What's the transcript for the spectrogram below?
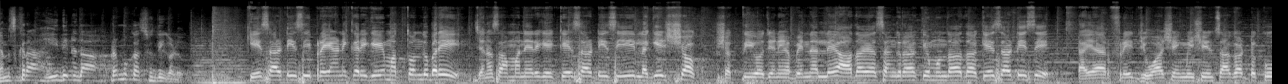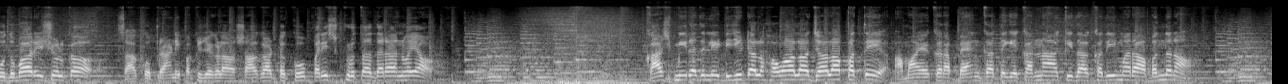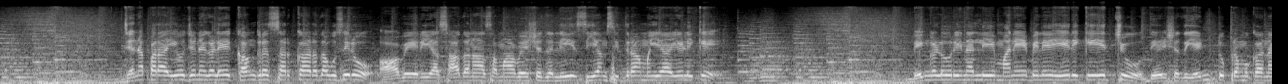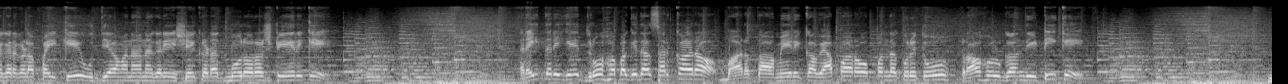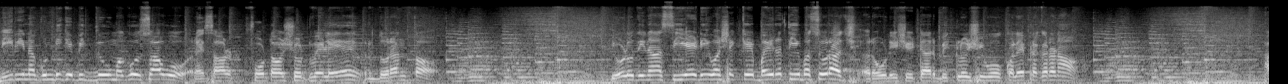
ನಮಸ್ಕಾರ, ಈ ದಿನದ ಪ್ರಮುಖ ಸುದ್ದಿಗಳು. ಕೆಎಸ್ಆರ್ಟಿಸಿ ಪ್ರಯಾಣಿಕರಿಗೆ ಮತ್ತೊಂದು ಬರೆ. ಜನಸಾಮಾನ್ಯರಿಗೆ ಕೆಎಸ್ಆರ್ಟಿಸಿ ಲಗೇಜ್ ಶಾಕ್. ಶಕ್ತಿ ಯೋಜನೆಯ ಬೆನ್ನಲ್ಲೇ ಆದಾಯ ಸಂಗ್ರಹಕ್ಕೆ ಮುಂದಾದ KSRTC. Tyre fridge washing machine ಸಾಗಾಟಕ್ಕೂ ದುಬಾರಿ ಶುಲ್ಕ. ಸಾಕು ಪ್ರಾಣಿ ಪಕ್ಷಿಗಳ ಸಾಗಾಟಕ್ಕೂ ಪರಿಷ್ಕೃತ ದರ ಅನ್ವಯ. ಕಾಶ್ಮೀರದಲ್ಲಿ ಡಿಜಿಟಲ್ ಹವಾಲಾ ಜಾಲ ಪತ್ತೆ ಅಮಾಯಕರ ಬ್ಯಾಂಕ್ ಖಾತೆಗೆ ಕನ್ನ ಹಾಕಿದ ಖದೀಮರ ಬಂಧನ. ಜನಪರ ಯೋಜನೆಗಳೇ ಕಾಂಗ್ರೆಸ್ ಸರ್ಕಾರದ ಉಸಿರು. ಹಾವೇರಿಯ ಸಾಧನಾ ಸಮಾವೇಶದಲ್ಲಿ ಸಿಎಂ ಸಿದ್ದರಾಮಯ್ಯ ಹೇಳಿಕೆ. ಬೆಂಗಳೂರಿನಲ್ಲಿ ಮನೆ ಬೆಲೆ ಏರಿಕೆ ಹೆಚ್ಚು. ದೇಶದ ಎಂಟು ಪ್ರಮುಖ ನಗರಗಳ ಪೈಕಿ ಉದ್ಯಾವನ ನಗರಿ ಶೇಕಡ ಹದಿಮೂರರಷ್ಟು ಏರಿಕೆ. ರೈತರಿಗೆ ದ್ರೋಹ ಬಗೆದ ಸರ್ಕಾರ. ಭಾರತ ಅಮೆರಿಕ ವ್ಯಾಪಾರ ಒಪ್ಪಂದ ಕುರಿತು ರಾಹುಲ್ ಗಾಂಧಿ ಟೀಕೆ. ನೀರಿನ ಗುಂಡಿಗೆ ಬಿದ್ದು ಮಗು ಸಾವು. ರೆಸಾರ್ಟ್ ಫೋಟೋಶೂಟ್ ವೇಳೆ ದುರಂತ. ಏಳು ದಿನ ಸಿಎಡಿ ವಶಕ್ಕೆ ಬೈರತಿ ಬಸವರಾಜ್, ರೌಡಿ ಶೀಟರ್ ಬಿಕ್ಲು ಶಿವು ಕೊಲೆ ಪ್ರಕರಣ.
